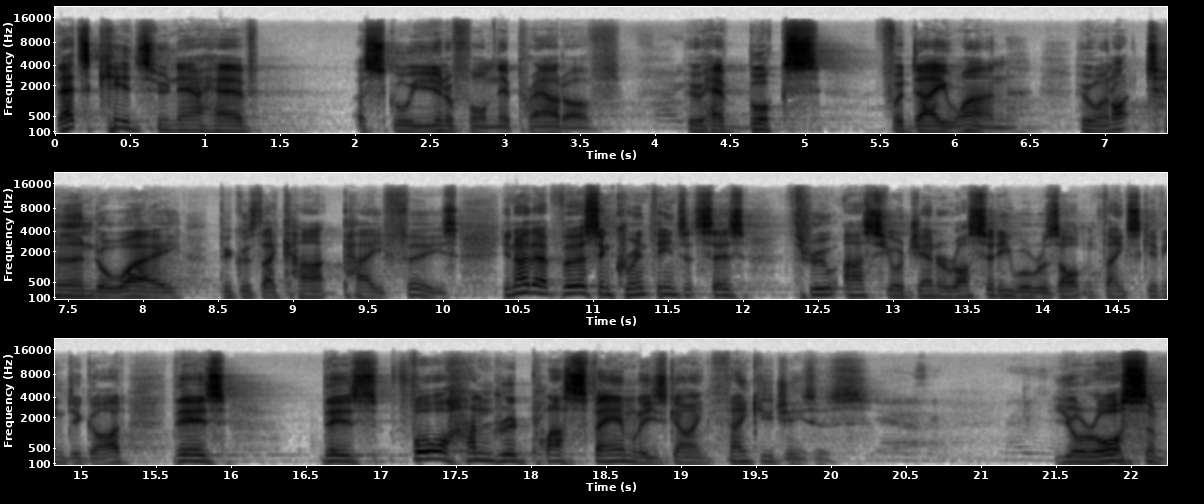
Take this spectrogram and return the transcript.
That's kids who now have a school uniform they're proud of, who have books for day one, who are not turned away because they can't pay fees. You know that verse in Corinthians it says, Through us your generosity will result in thanksgiving to God? There's, there's 400 plus families going, Thank you, Jesus. You're awesome.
